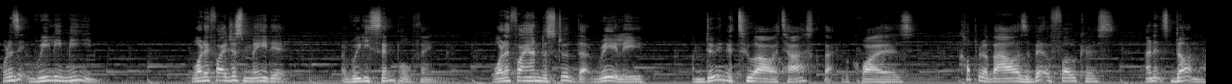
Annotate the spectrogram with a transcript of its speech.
what does it really mean? What if I just made it a really simple thing? What if I understood that really I'm doing a two hour task that requires a couple of hours, a bit of focus, and it's done?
